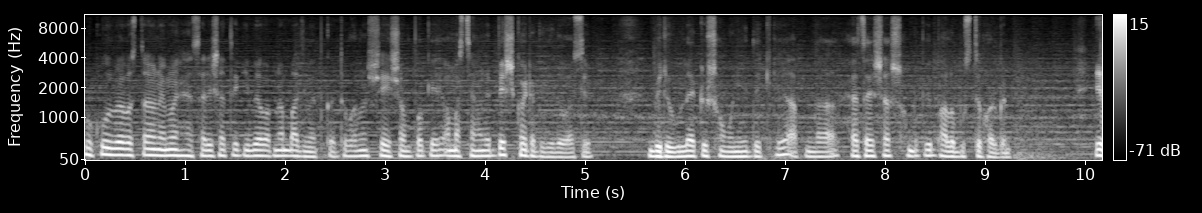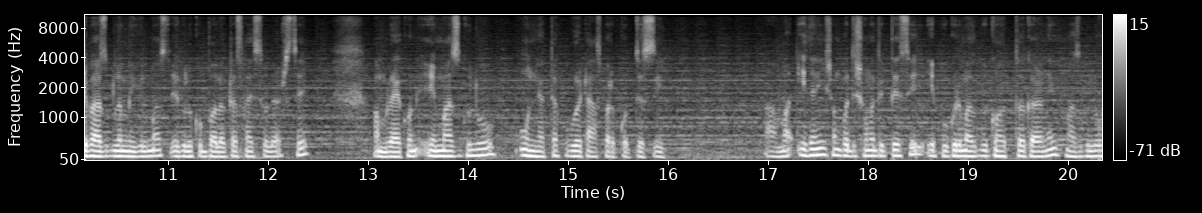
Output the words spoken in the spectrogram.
পুকুর ব্যবস্থাপনা এবং হ্যাসারির সাথে কীভাবে আপনার বাজিমাত করতে পারবেন সেই সম্পর্কে আমার চ্যানেলে বেশ কয়টা ভিডিও দেওয়া আছে। ভিডিওগুলো একটু সময় নিয়ে দেখলে আপনারা হ্যাসারির সাথ সম্পর্কে ভালো বুঝতে পারবেন। এই মাছগুলো মিগিল মাছ, এগুলো খুব ভালো একটা সাইজ চলে আসছে। আমরা এখন এই মাছগুলো অন্য একটা পুকুরে ট্রান্সফার করতেছি। আমার ইদানিং সম্প্রতি সময় দেখতেছি এই পুকুরের মাছগুলো হত্যার কারণে মাছগুলো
